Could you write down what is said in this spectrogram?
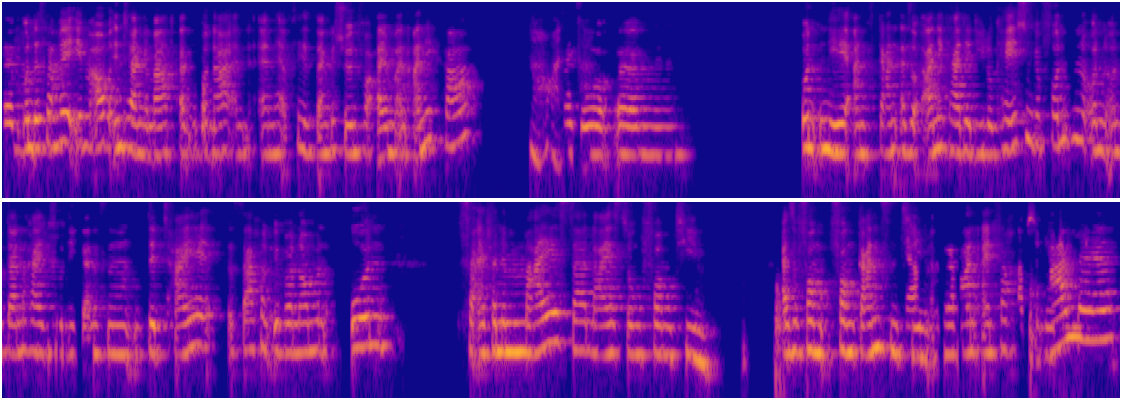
Ähm, und das haben wir eben auch intern gemacht. Also von da ein, ein herzliches Dankeschön vor allem an Annika, Oh, also, ähm, und nee, ans ganz, also Annika hat ja die Location gefunden und, und dann halt so die ganzen Detailsachen übernommen und es war einfach eine Meisterleistung vom Team. Also vom, vom ganzen Team. Ja. Da waren einfach Absolut. alle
